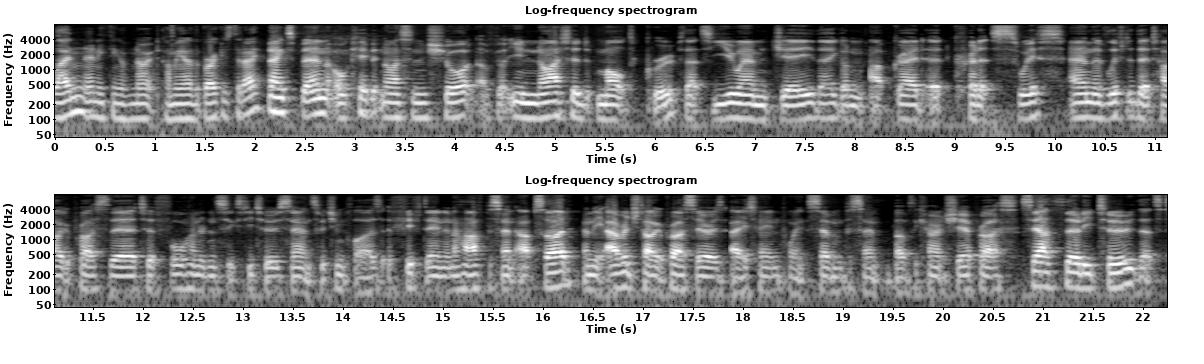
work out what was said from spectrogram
Leighton, anything of note coming out of the brokers today? Thanks, Ben. I'll keep it nice and short. I've got United Malt Group, that's UMG. They got an upgrade at Credit Suisse and they've lifted their target price there to 462 cents, which implies a 15.5% upside. And the average target price there is 18.7% above the current share price. South 32, that's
